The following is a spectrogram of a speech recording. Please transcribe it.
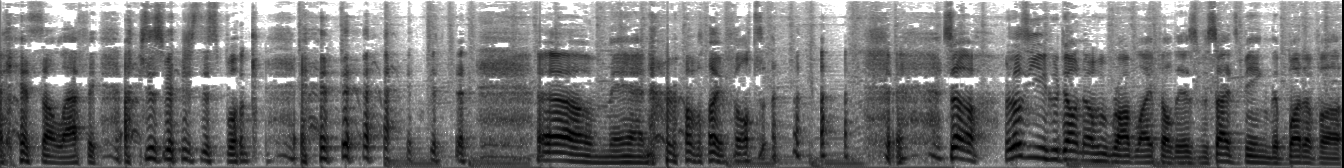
I can't stop laughing. I just finished this book. oh man, Rob Liefeld. so, for those of you who don't know who Rob Liefeld is, besides being the butt of uh,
